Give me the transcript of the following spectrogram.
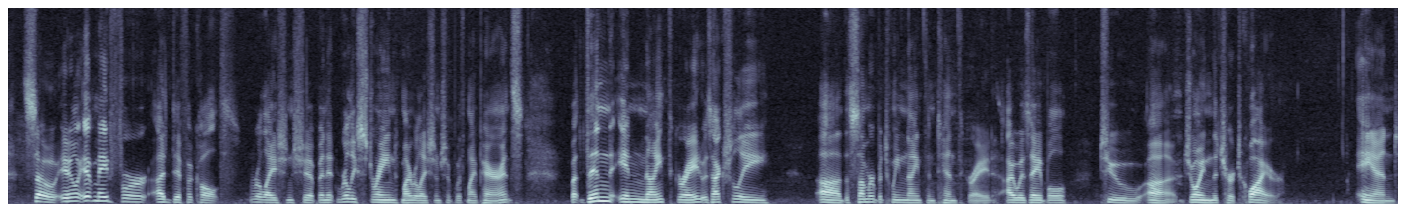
so you know, it made for a difficult relationship, and it really strained my relationship with my parents. But then in ninth grade, it was actually uh, the summer between ninth and tenth grade. I was able to uh, join the church choir, and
